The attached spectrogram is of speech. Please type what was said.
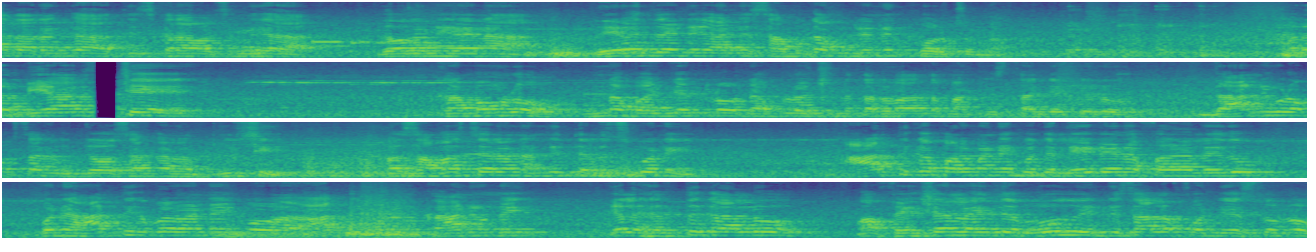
ఆధారంగా తీసుకురావాల్సిందిగా గౌరవనీయమైన రేవంత్ రెడ్డి గారిని సబ్ కమిటీని కోరుచున్నాం. మన బీఆర్ ఇచ్చే క్రమంలో ఉన్న బడ్జెట్లో డబ్బులు వచ్చిన తర్వాత మాకు ఇస్తా అని చెప్పారు. దాన్ని కూడా ఒకసారి ఉద్యోగ సంఘాలను పిలిచి మా సమస్యలను అన్నీ తెలుసుకొని ఆర్థికపరమైన కొంచెం లేట్ అయినా పర్వాలేదు. కొన్ని ఆర్థికపరమైన ఆర్థిక కాని ఉన్నాయి ఇలా హెల్త్ కార్డులు మా పెన్షన్లు అయితే రోజు ఎన్నిసార్లు ఫోన్ చేస్తున్నారో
